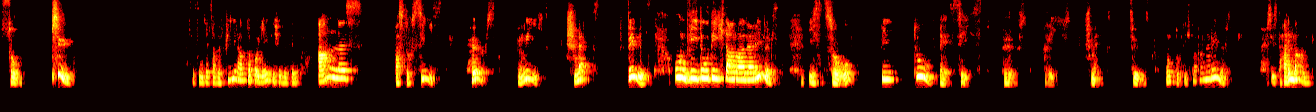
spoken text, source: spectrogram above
so. Psy, das sind jetzt also vier autopoietische Systeme. Alles, was du siehst, hörst, riechst, schmeckst, fühlst und wie du dich daran erinnerst, ist so, wie du es siehst, hörst, riechst, schmeckst, fühlst und du dich daran erinnerst. Es ist einmalig.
